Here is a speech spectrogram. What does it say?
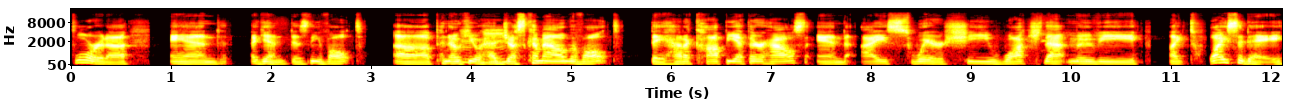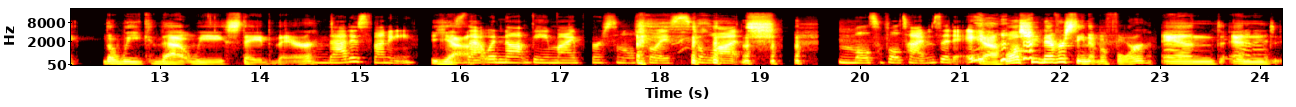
Florida. And again, Disney Vault. Uh, Pinocchio had Mhm. just come out of the vault. They had a copy at their house, and I swear she watched that movie like twice a day the week that we stayed there. That is funny. Yeah. That would not be my personal choice to watch multiple times a day. yeah well she'd never seen it before and and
